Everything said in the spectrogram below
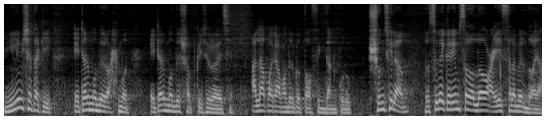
মিলেমিশে থাকি, এটার মধ্যে রহমত। এটার মধ্যে সব কিছু রয়েছে। আল্লাহ পাকে আমাদেরকে তৌফিক দান করুক। শুনছিলাম রসুল করিম সাল্লাহ আলিয়াল্লামের দয়া।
